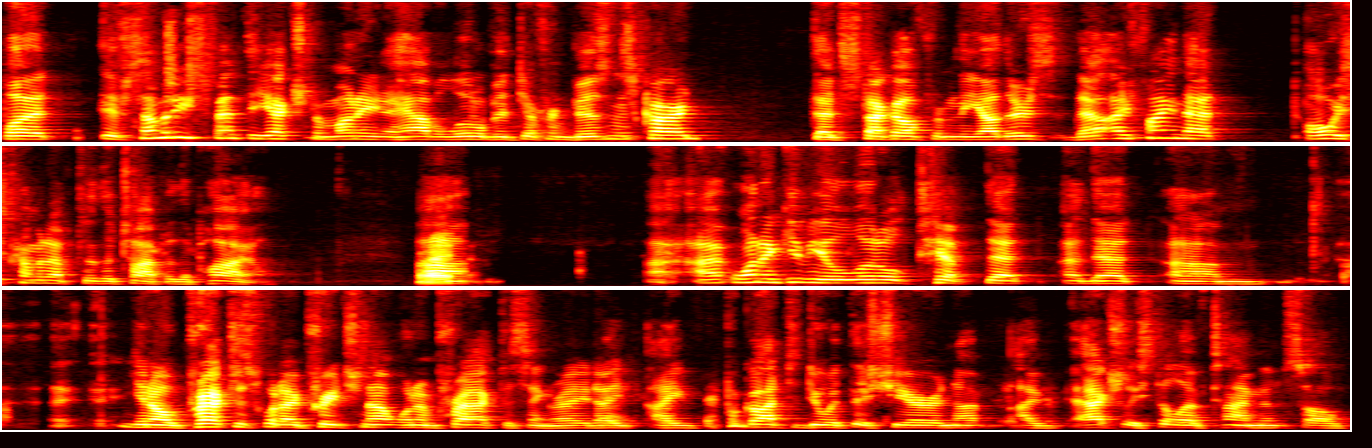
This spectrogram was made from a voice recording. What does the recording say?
But if somebody spent the extra money to have a little bit different business card that stuck out from the others, that I find that always coming up to the top of the pile. Right. Uh, I, I want to give you a little tip that uh, that um, you know practice what I preach, not what I'm practicing. Right? I, I forgot to do it this year, and I, I actually still have time, and so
